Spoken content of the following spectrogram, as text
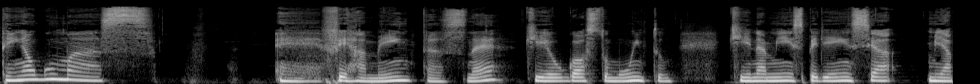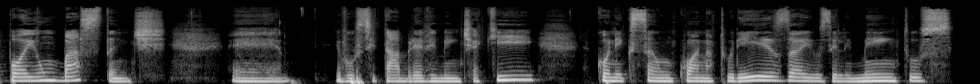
Tem algumas é, ferramentas, né, que eu gosto muito, que na minha experiência me apoiam bastante. É, eu vou citar brevemente aqui conexão com a natureza e os elementos,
